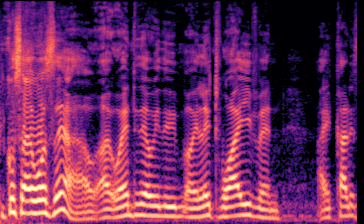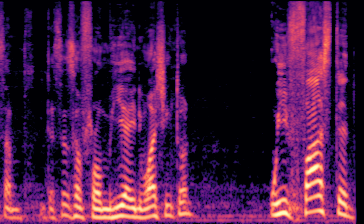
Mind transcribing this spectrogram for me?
Because I was there. I went there with my late wife and I carried some intercessor from here in Washington. We fasted.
